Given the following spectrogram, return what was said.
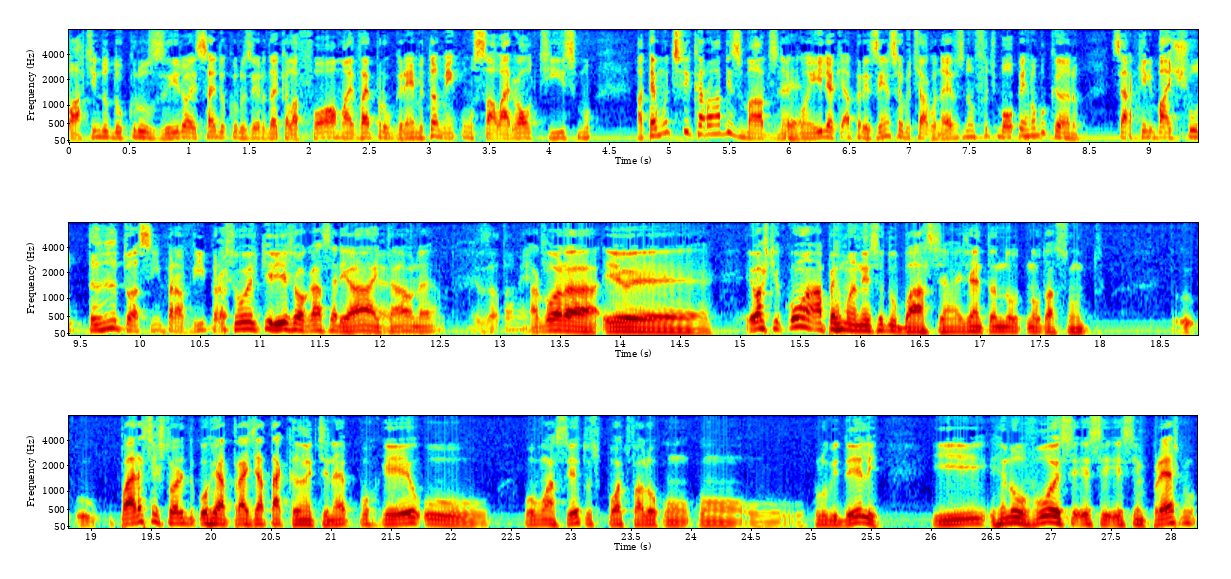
partindo do Cruzeiro, aí sai do Cruzeiro daquela forma, aí vai para o Grêmio também com um salário altíssimo. Até muitos ficaram abismados, né, é. com ele, a presença do Thiago Neves no futebol pernambucano. Será que ele baixou tanto assim para vir para Achou ele queria jogar a Série A é. e tal, né? Exatamente. Agora, eu, é, eu acho que com a permanência do Barça, já entrando no, no outro assunto, o, o, parece a história de correr atrás de atacante, né? Porque o, houve um acerto, o Sport falou com, com o, o clube dele, e renovou esse, esse, esse empréstimo.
